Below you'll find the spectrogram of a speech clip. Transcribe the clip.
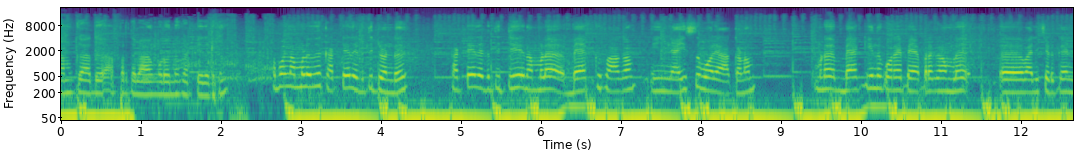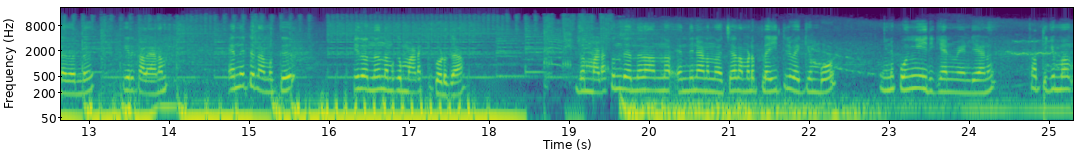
നമുക്ക് അത് അപ്പുറത്തെ ഭാഗം കൂടെ ഒന്ന് കട്ട് ചെയ്തെടുക്കാം. അപ്പോൾ നമ്മളിത് കട്ട് ചെയ്തെടുത്തിട്ടുണ്ട്. കട്ട് ചെയ്തെടുത്തിട്ട് നമ്മൾ ബാക്ക് ഭാഗം ഈ നൈസ് പോലെ ആക്കണം. നമ്മുടെ ബാക്കിൽ നിന്ന് കുറേ പേപ്പറൊക്കെ നമ്മൾ വലിച്ചെടുക്കേണ്ടതുണ്ട്. കീറിക്കളയണം എന്നിട്ട് നമുക്ക് ഇതൊന്ന് നമുക്ക് മടക്കി കൊടുക്കാം. ഇത് മടക്കുന്നത് എന്തിനാണെന്ന് എന്തിനാണെന്ന് വെച്ചാൽ നമ്മുടെ പ്ലേറ്റിൽ വയ്ക്കുമ്പോൾ ഇങ്ങനെ പൊങ്ങിയിരിക്കാൻ വേണ്ടിയാണ് കത്തിക്കുമ്പം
